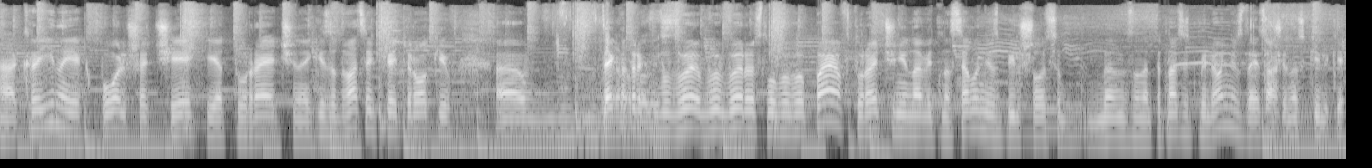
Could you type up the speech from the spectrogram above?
е, країни як Польща, Чехія, Туреччина, які за 25 років е, в- декотрих виросло ВВП, в Туреччині навіть населення збільшилося на 15 мільйонів, здається, Так. чи наскільки.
